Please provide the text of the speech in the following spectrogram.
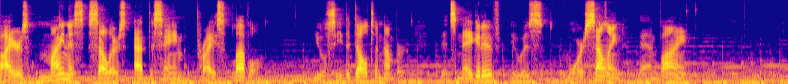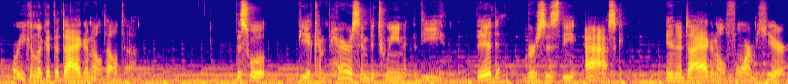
buyers minus sellers at the same price level. You'll see the delta number. If it's negative, it was more selling than buying. Or you can look at the diagonal delta. This will be a comparison between the bid versus the ask in a diagonal form here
